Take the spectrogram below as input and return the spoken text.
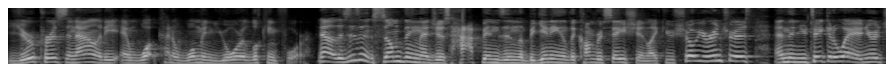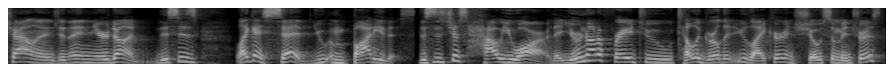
your personality, and what kind of woman you're looking for. Now, this isn't something that just happens in the beginning of the conversation. Like you show your interest and then you take it away and you're a challenge and then you're done. This is like I said, you embody this. This is just how you are, that you're not afraid to tell a girl that you like her and show some interest.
